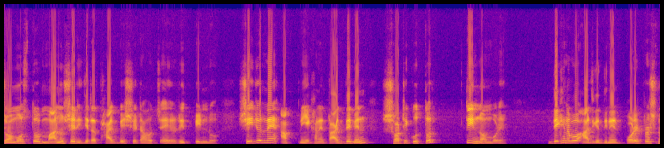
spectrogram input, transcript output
সমস্ত মানুষেরই যেটা থাকবে সেটা হচ্ছে হৃৎপিণ্ড। সেই জন্যে আপনি এখানে দাগ দেবেন সঠিক উত্তর তিন নম্বরে। দেখে নেব আজকের দিনের পরের প্রশ্ন।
